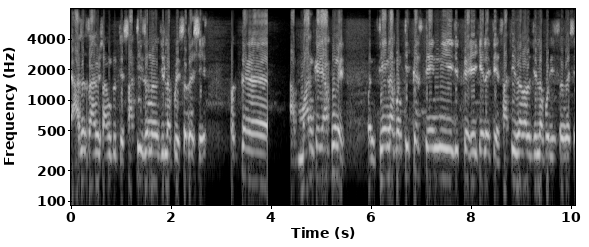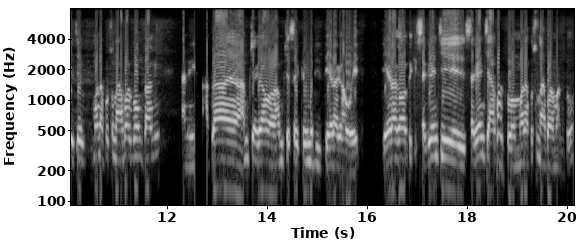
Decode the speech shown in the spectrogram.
आजच आम्ही सांगतो ते सातही जण जिल्हा परिषद सदस्य फक्त मानकरी आपण आहेत. पण त्यांना पण तितकंच त्यांनी जितकं हे केलंय ते सातही जण जिल्हा परिषद सदस्याचे मनापासून आभार मानतो आम्ही. आणि आता आमच्या गाव आमच्या सर्कल तेरा गाव आहेत. तेरा गावापैकी सगळ्यांचे सगळ्यांचे आभार मनापासून आभार मानतो.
